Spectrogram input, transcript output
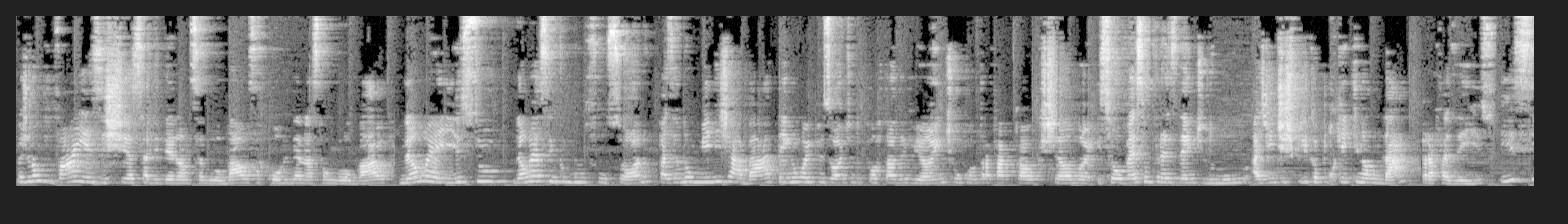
Mas não vai existir essa liderança global, essa coordenação global. Não é isso. Não é assim como funciona. Fazendo um mini jabá, tem um episódio do Portal Deviante, um contrafactual que chama E se houvesse um presidente do mundo, a gente explica por que, que não dá para fazer isso. E se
